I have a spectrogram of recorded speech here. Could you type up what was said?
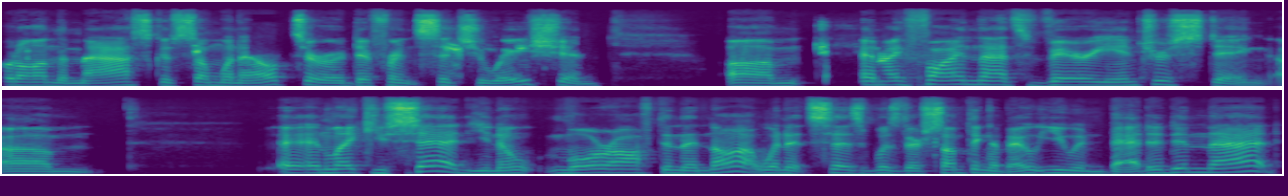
put on the mask of someone else or a different situation um, and i find that's very interesting um, and like you said you know more often than not when it says was there something about you embedded in that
